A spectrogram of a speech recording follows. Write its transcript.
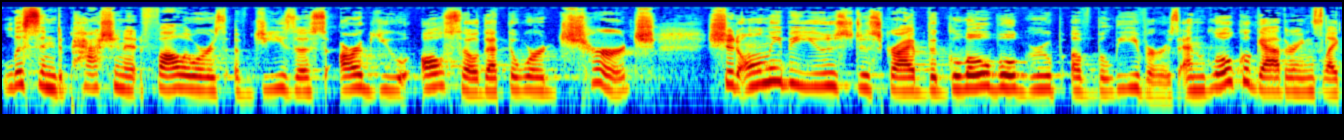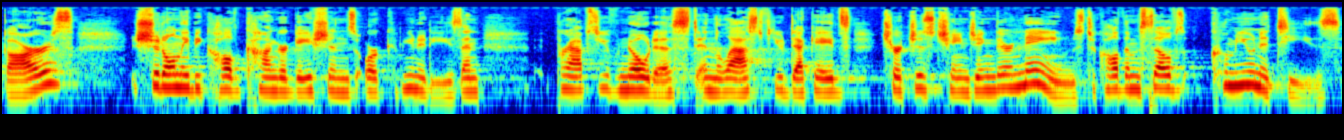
listened to passionate followers of Jesus argue also that the word church should only be used to describe the global group of believers, and local gatherings like ours should only be called congregations or communities. And perhaps you've noticed in the last few decades churches changing their names to call themselves communities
